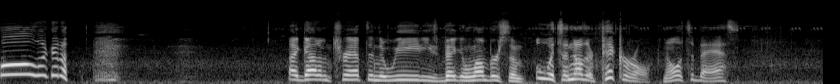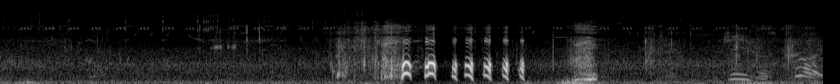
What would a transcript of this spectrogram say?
Oh, look at him. I got him trapped in the weed. He's big and lumbersome. Oh, it's another pickerel. No, it's a bass. Jesus Christ.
